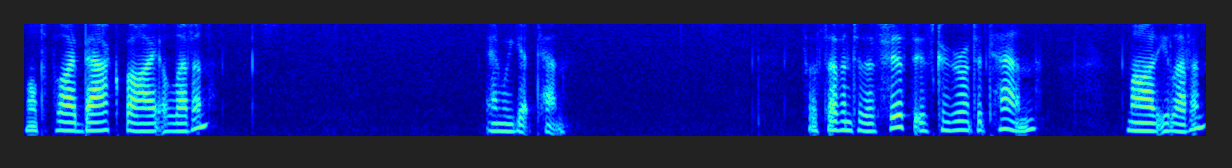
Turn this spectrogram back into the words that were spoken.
multiply back by 11, and we get 10. So 7 to the 5th is congruent to 10 mod 11.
